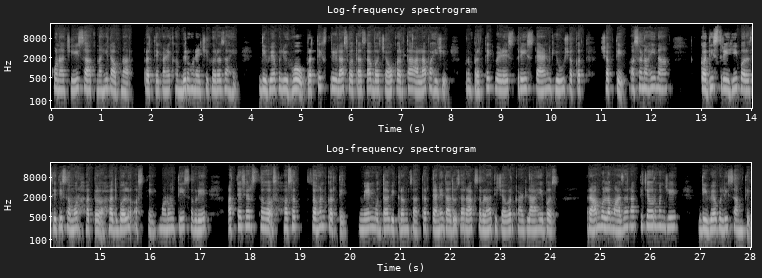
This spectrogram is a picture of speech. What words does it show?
कोणाचीही साथ नाही लाभणार. प्रत्येकाने खंबीर होण्याची गरज आहे. दिव्या बोली हो प्रत्येक स्त्रीला स्वतःचा बचाव करता आला पाहिजे. पण प्रत्येक वेळेस स्त्री स्टँड घेऊ शकत शकते असं नाही ना. कधी स्त्री ही परिस्थिती समोर हत हतबल असते म्हणून ती सगळे अत्याचार सह हसत सहन करते. मेन मुद्दा विक्रमचा तर त्याने दादूचा राग सगळा तिच्यावर काढला आहे बस. राम बोला माझा राग तिच्यावर म्हणजे? दिव्या बोली सांगते.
